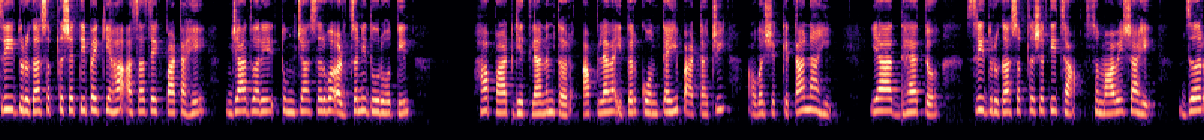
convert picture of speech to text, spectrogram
श्री दुर्गा सप्तशतीपैकी हा असाच एक पाठ आहे ज्याद्वारे तुमच्या सर्व अडचणी दूर होतील. हा पाठ घेतल्यानंतर आपल्याला इतर कोणत्याही पाठाची आवश्यकता नाही. या अध्यायात श्री दुर्गा सप्तशतीचा समावेश आहे. जर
